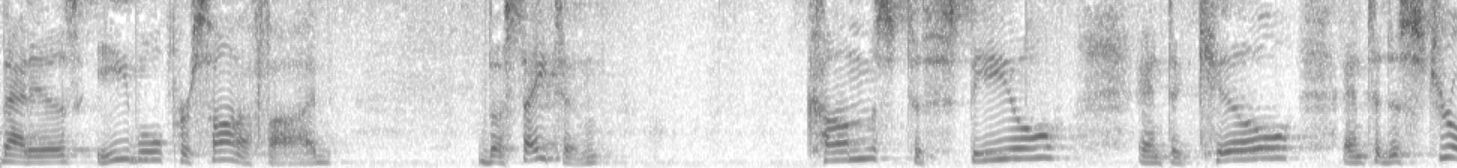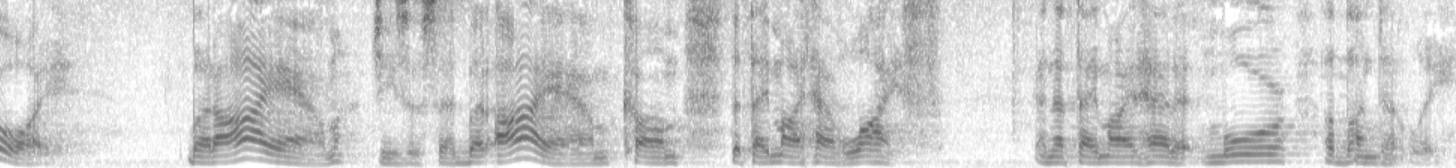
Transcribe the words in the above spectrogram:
that is, evil personified, the Satan, comes to steal and to kill and to destroy. But I am, Jesus said, but I am come that they might have life and that they might have it more abundantly.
